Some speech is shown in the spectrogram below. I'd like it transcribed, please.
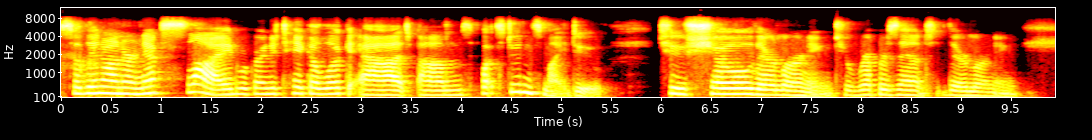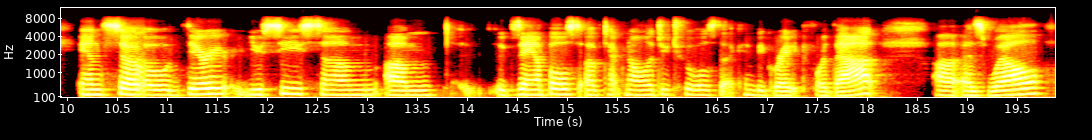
So then on our next slide, we're going to take a look at um, what students might do to show their learning, to represent their learning. And so there you see some um, examples of technology tools that can be great for that uh, as well.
